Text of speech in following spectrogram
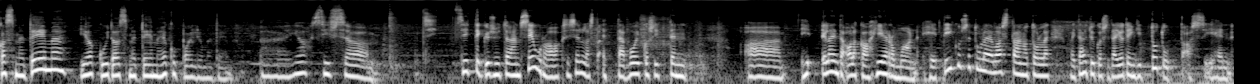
kas me teeme ja kuidas me teemme ja kui palju me teemme. Äh, jah, siis äh, sitten kysytään seuraavaksi sellaista, että voiko sitten äh, eläintä alkaa hieromaan heti, kun se tulee vastaanotolle, vai täytyykö sitä jotenkin totuttaa siihen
